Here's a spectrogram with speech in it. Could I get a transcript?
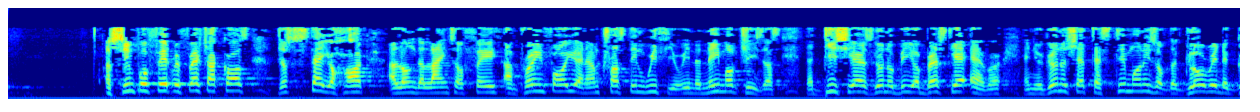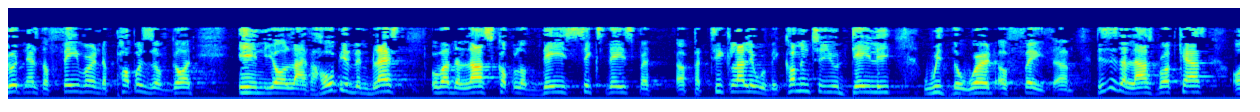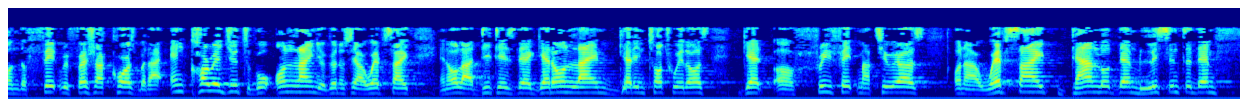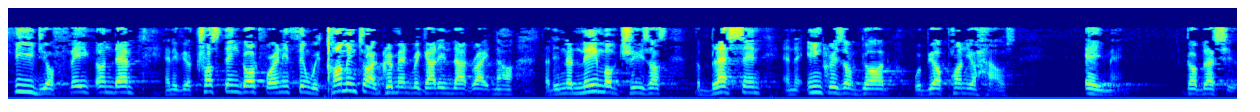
a simple faith refresher course. Just stir your heart along the lines of faith. I'm praying for you and I'm trusting with you in the name of Jesus that this year is going to be your best year ever and you're going to share testimonies of the glory, the goodness, the favor, and the purposes of God in your life. I hope you've been blessed over the last couple of days, six days, but uh, particularly we'll be coming to you daily with the word of faith. Um, this is the last broadcast on the Faith Refresher course, but I encourage you to go online. You're going to see our website and all our details there. Get online, get in touch with us, get uh, free faith materials on our website, download them, listen to them, feed your faith on them. And if you're trusting God for anything, we come into agreement regarding that right now. That in the name of Jesus, the blessing and the increase of God will be upon your house. Amen. God bless you.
